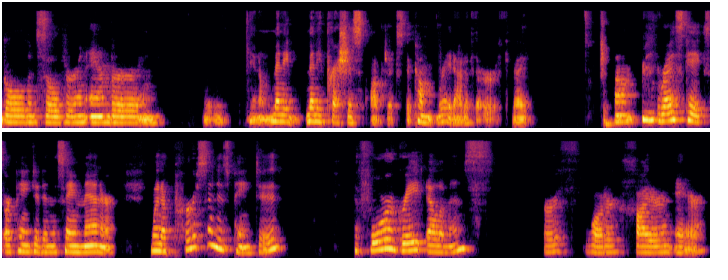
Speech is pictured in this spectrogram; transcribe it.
gold and silver and amber and, you know, many, many precious objects that come right out of the earth, right? Um, rice cakes are painted in the same manner when a person is painted, the four great elements earth, water, fire, and air,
